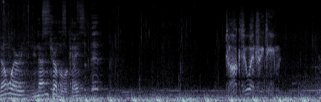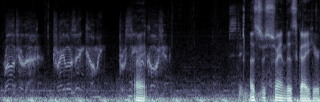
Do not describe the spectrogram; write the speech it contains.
Don't worry, you're not in trouble, okay? Talk to entry team. Roger that. Trailers incoming. Proceed All with caution. Stay. Let's restrain this guy here.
